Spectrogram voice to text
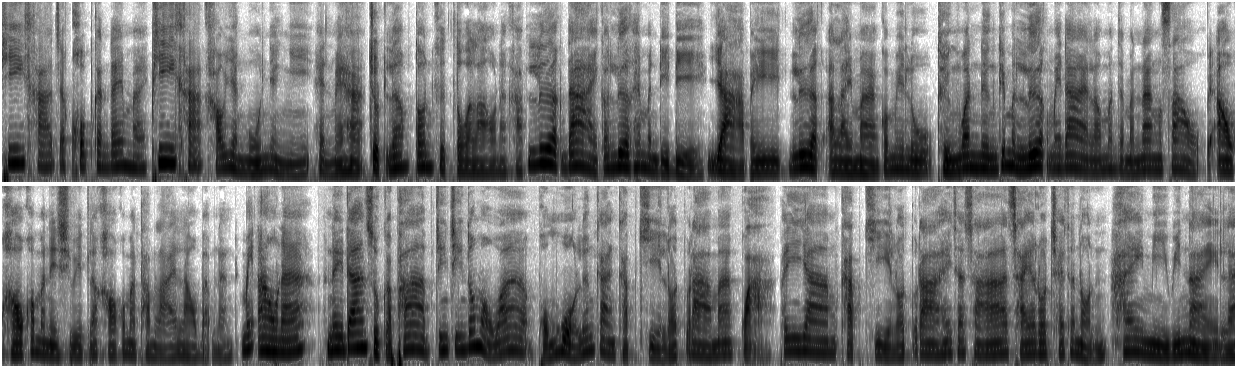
พี่คะจะคบกันได้ไหมพี่คะเขาอย่างงู้นอย่างนี้เห็นไหมฮะจุดเริ่มต้นคือตัวเรานะครับเลือกได้ก็เลือกให้มันดีๆ อย่าไปเลือกอะไรมาก็ไม่รู้ ถึงวันหนึ่งที่มันเลือกไม่ได้แล้วมันจะมานั่งเศร้า ไปเอาเขาเข้ามาในชีวิตแล้วเขาก็มาทำร้ายเราแบบนั้น ไม่เอานะ ในด้านสุขภาพจริง ๆ ต้องบอกว่าผมห่วงเรื่องการขับขี่รถรามากกว่า พยายามขับขี่รถราให้ช้าๆ ใช้รถใช้ถนน ให้มีวินัยและ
